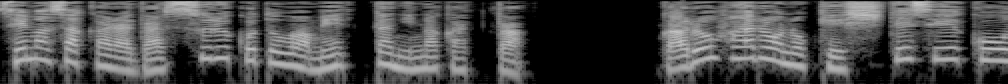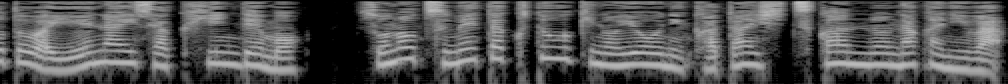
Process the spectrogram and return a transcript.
狭さから脱することは滅多になかった。ガロファロの決して成功とは言えない作品でも、その冷たく陶器のように硬い質感の中には、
